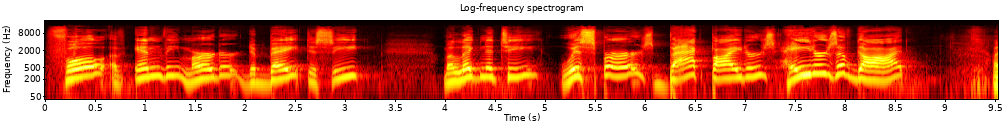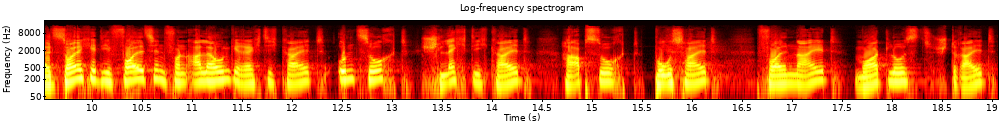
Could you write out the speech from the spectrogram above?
full of envy, murder, debate, deceit, malignity, whisperers, backbiters, haters of God, als solche, die voll sind von aller Ungerechtigkeit, Unzucht, Schlechtigkeit, Habsucht, Bosheit, voll Neid, Mordlust, Streit,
